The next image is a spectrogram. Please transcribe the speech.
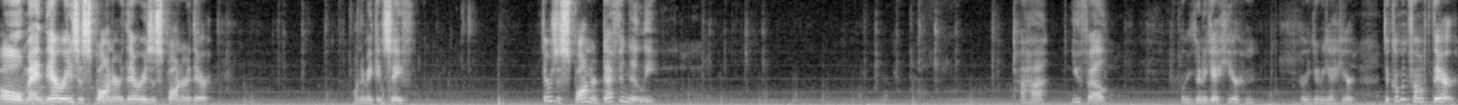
Oh man, there is a spawner. There is a spawner there. Want to make it safe. There's a spawner, definitely. Haha, you fell. How are you gonna get here? Hmm? Are you gonna get here? They're coming from up there.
